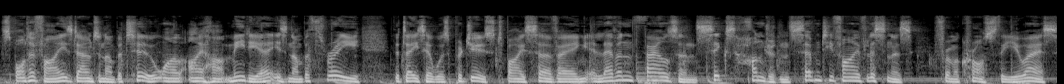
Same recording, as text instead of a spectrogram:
Spotify is down to number two, while iHeartMedia is number three. The data was produced by surveying 11,675 listeners from across the US.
